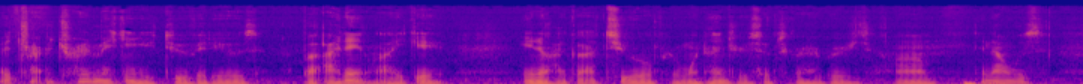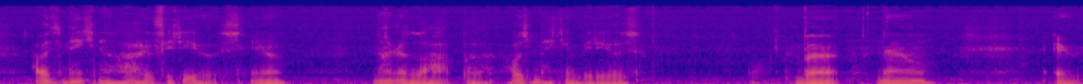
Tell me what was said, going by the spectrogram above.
I tried tried making YouTube videos, but I didn't like it. You know, I got to over 100 subscribers, um, and I was I was making a lot of videos. You know, not a lot, but I was making videos. But now, every,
